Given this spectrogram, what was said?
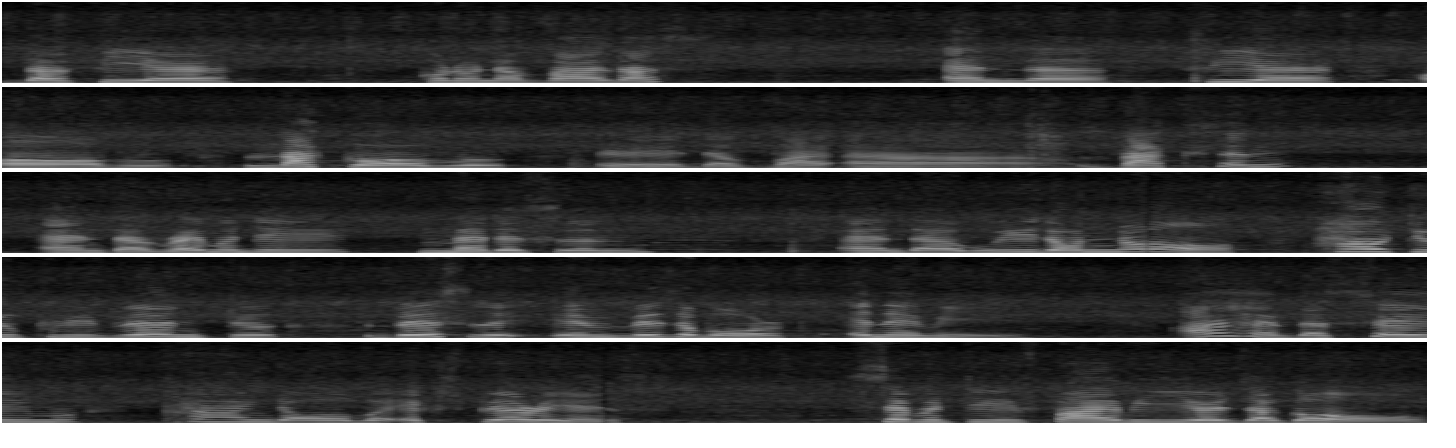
the fear coronavirus and the fear of lack of uh, the uh, vaccine and the remedy medicine and uh, we don't know how to prevent this invisible enemy. I have the same kind of experience 75 years ago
